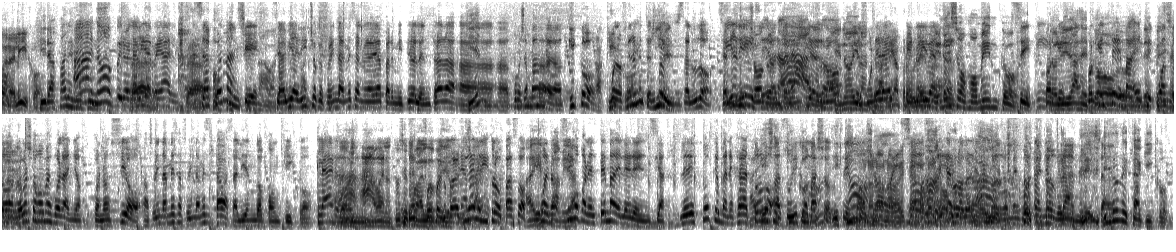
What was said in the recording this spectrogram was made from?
no. era el hijo. Girafales Ah, no, pero en la vida Claro, real. claro. ¿Se acuerdan que se había dicho que Florinda Mesa no le había permitido la entrada a, ¿Quién? a- ¿cómo se llama? ¿A Kiko? A Kiko. Bueno, finalmente entró y saludó. Se Sí, había sí, dicho durante el entierro, Que no iba el a funeral, entrar. que no iba a Había En esos momentos Sí, te porque, de porque todo. el tema es que cuando Roberto. Gómez Bolaños conoció a Florinda Mesa, Florinda Mesa estaba saliendo con Kiko. Claro. Ah, ah, bueno, entonces, fue algo por eso. medio- Pero al final entró, pasó. Ahí bueno, sigo con el tema de la herencia. Le dejó que manejara Ah, todo a su Kiko, hijo ¿no? mayor. No, no, no, ese es no. Roberto Este es Roberto Bolaño. Gómez Bolaño grande. ¿Y dónde está Kiko?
